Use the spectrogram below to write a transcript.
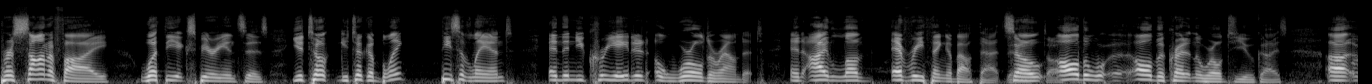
personify what the experience is. You took you took a blank piece of land and then you created a world around it, and I love everything about that. so all the all the credit in the world to you guys. Uh,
